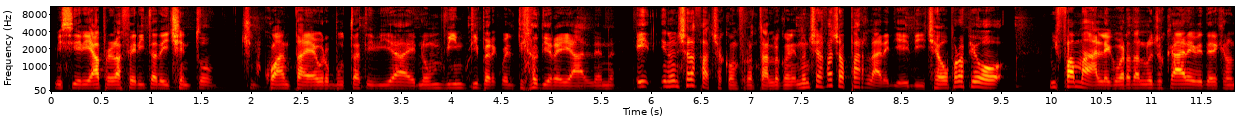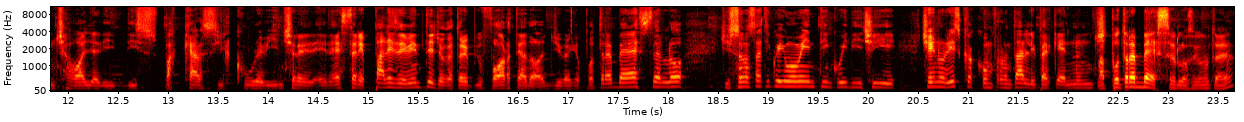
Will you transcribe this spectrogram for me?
mi si riapre la ferita dei 150 euro buttati via e non vinti per quel tiro di Ray Allen. E, e non ce la faccio a confrontarlo con... Non ce la faccio a parlare di AD. Cioè, ho proprio... Mi fa male guardarlo giocare e vedere che non c'ha voglia di, di spaccarsi il culo e vincere ed essere palesemente il giocatore più forte ad oggi, perché potrebbe esserlo. Ci sono stati quei momenti in cui dici, cioè non riesco a confrontarli perché non Ma c- potrebbe esserlo secondo te?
